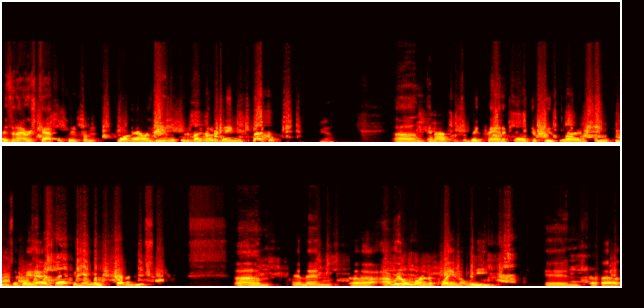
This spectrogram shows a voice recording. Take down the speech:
as an Irish Catholic kid from Long Island, being recruited by Notre Dame was special. Yeah. Um, and I was a big fan of Kelly Tripucka and some of the teams that they had back in the late 70s. Um, and then uh, I really wanted to play in the league. And uh,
